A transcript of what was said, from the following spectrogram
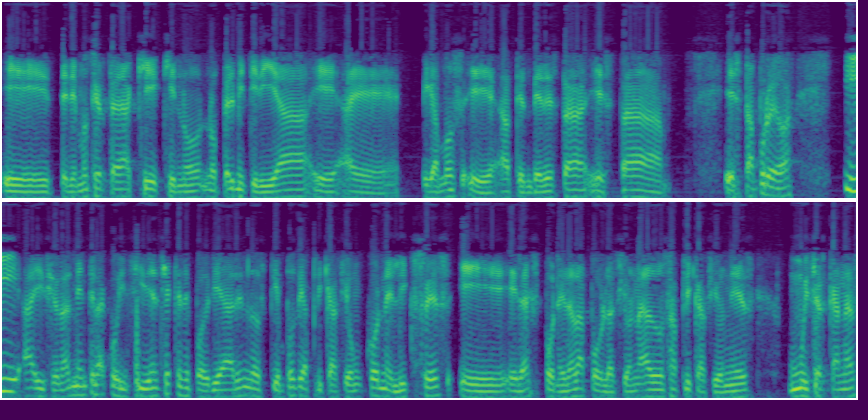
eh, tenemos cierta edad que, que no, no permitiría, eh, eh, digamos, eh, atender esta, esta, esta prueba. Y adicionalmente la coincidencia que se podría dar en los tiempos de aplicación con el ICFES eh, era exponer a la población a dos aplicaciones muy cercanas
